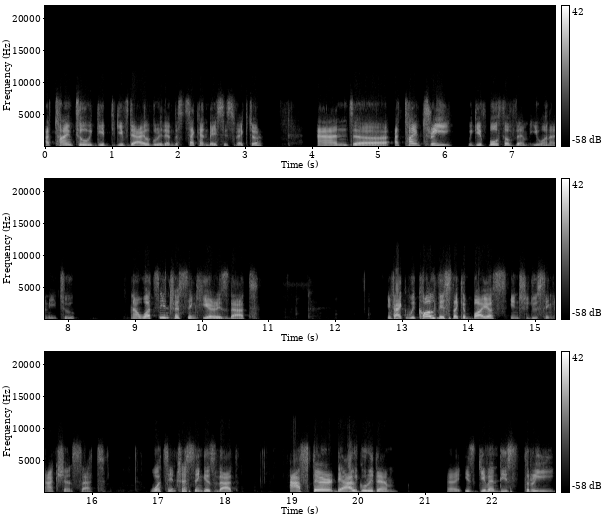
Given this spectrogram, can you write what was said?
At time two, we give, give the algorithm the second basis vector. And uh, at time three, we give both of them, E1 and E2. Now, what's interesting here is that, in fact, we call this like a bias introducing action set. What's interesting is that after the algorithm uh, is given these three,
